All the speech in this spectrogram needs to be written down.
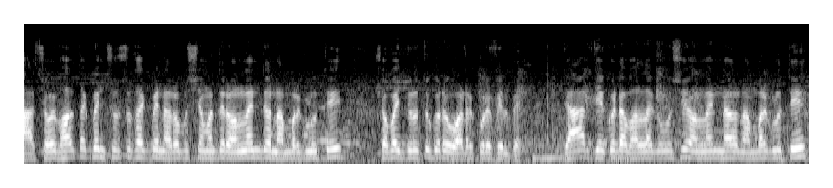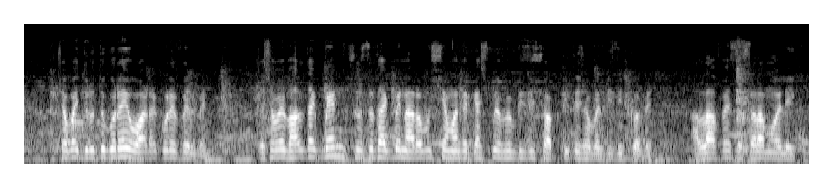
আর সবাই ভালো থাকবেন, সুস্থ থাকবেন। আর অবশ্যই আমাদের অনলাইন দেওয়া নাম্বারগুলোতে সবাই দ্রুত করে অর্ডার করে ফেলবেন। যার যে কটা ভালো লাগে অবশ্যই অনলাইন দেওয়া নাম্বারগুলোতে সবাই দ্রুত করে অর্ডার করে ফেলবেন। তো সবাই ভালো থাকবেন, সুস্থ থাকবেন। আর অবশ্যই আমাদের কাশ্মীর ফেব্রিক্সের শপটিতে সবাই ভিজিট করবেন। আল্লাহ হাফেজ, আসসালামু আলাইকুম।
